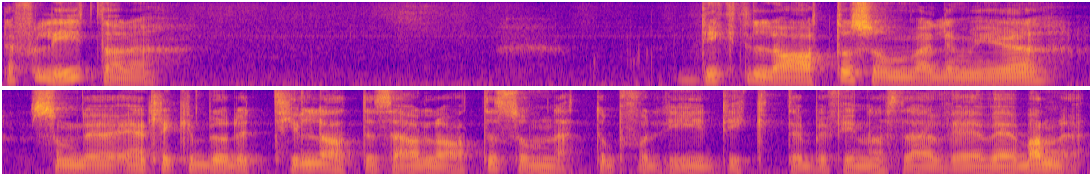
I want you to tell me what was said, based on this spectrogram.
Det er for lite av det. Diktet later som veldig mye som det egentlig ikke burde tillate seg å late som, nettopp fordi diktet befinner seg ved vedbandet.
